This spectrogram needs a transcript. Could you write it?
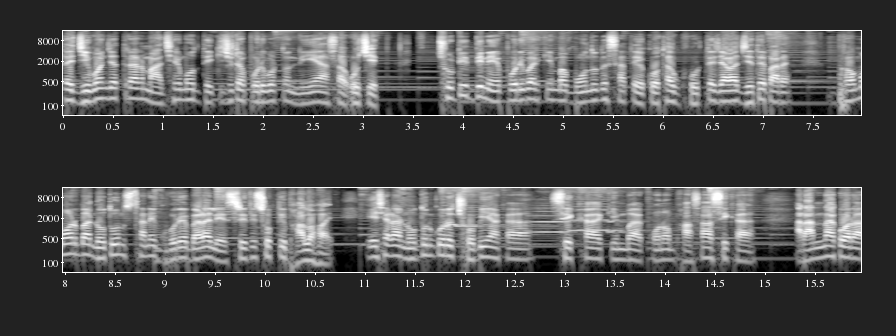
তাই জীবনযাত্রার মাঝের মধ্যে কিছুটা পরিবর্তন নিয়ে আসা উচিত। ছুটির দিনে পরিবার কিংবা বন্ধুদের সাথে কোথাও ঘুরতে যাওয়া যেতে পারে ভ্রমণ বা নতুন স্থানে ঘুরে বেড়ালে স্মৃতিশক্তি ভালো হয়। এছাড়া নতুন করে ছবি আঁকা, শেখা কিংবা কোনো ভাষা শেখা, রান্না করা,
